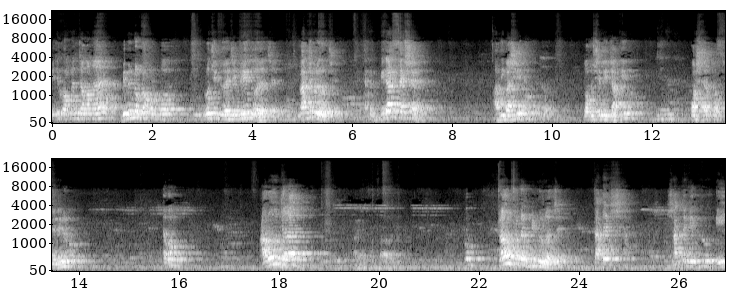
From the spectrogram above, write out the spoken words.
এই যে কংগ্রেস জামানায় বিভিন্ন প্রকল্প রচিত হয়েছে, গৃহীত হয়েছে কার্যকরী হচ্ছে। একটা বিরাট সেকশন আদিবাসী হোক তপশিলি জাতি হোক পশ্চাৎ শ্রেণির। হোক এবং আরও যারা, খুব পিপুল রয়েছে, তাদের সাথে কিন্তু এই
